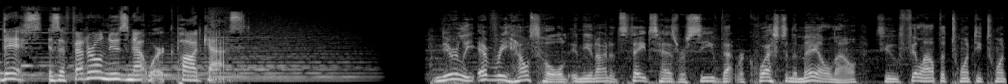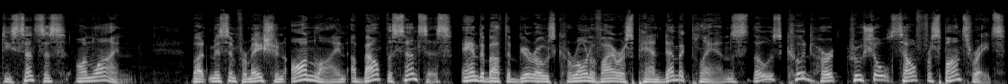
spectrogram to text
This is a Federal News Network podcast. Nearly every household in the United States has received that request in the mail now to fill out the 2020 census online. But misinformation online about the census and about the Bureau's coronavirus pandemic plans, those could hurt crucial self response rates.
